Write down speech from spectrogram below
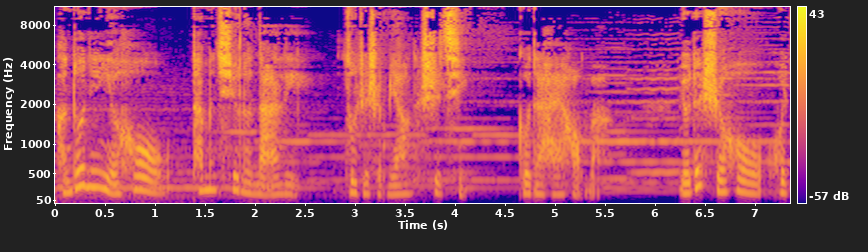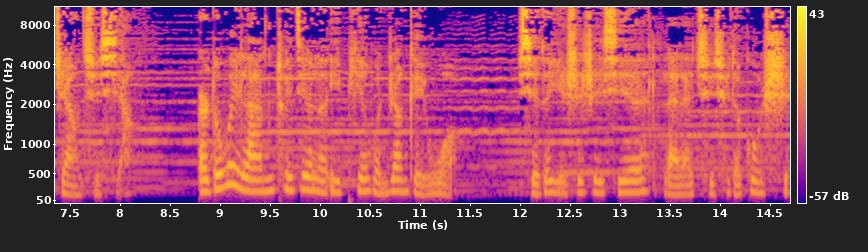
很多年以后，他们去了哪里，做着什么样的事情，过得还好吗？有的时候会这样去想。耳朵蔚蓝推荐了一篇文章给我，写的也是这些来来去去的故事。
